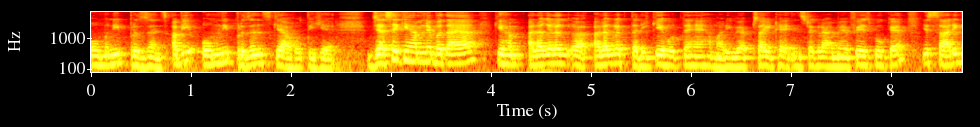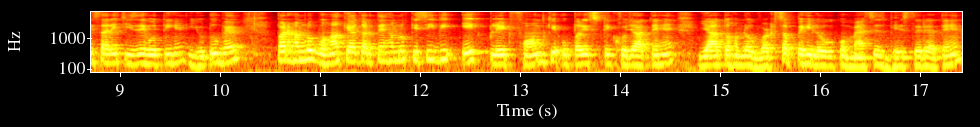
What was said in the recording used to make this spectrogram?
ओमनी प्रेजेंस अब ये ओमनी प्रेजेंस क्या होती है? जैसे कि हमने बताया कि हम अलग अलग अलग अलग तरीके होते हैं, हमारी वेबसाइट है इंस्टाग्राम है फेसबुक है, ये सारी की सारी चीज़ें होती हैं यूट्यूब है, पर हम लोग वहाँ क्या करते हैं? हम लोग किसी भी एक प्लेटफॉर्म के ऊपर ही स्टिक हो जाते हैं, या तो हम लोग व्हाट्सअप पे ही लोगों को मैसेज भेजते रहते हैं,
